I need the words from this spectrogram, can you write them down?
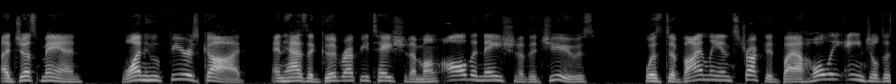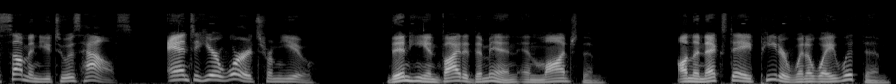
a just man, one who fears God and has a good reputation among all the nation of the Jews, was divinely instructed by a holy angel to summon you to his house, and to hear words from you. Then he invited them in and lodged them. On the next day Peter went away with them,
